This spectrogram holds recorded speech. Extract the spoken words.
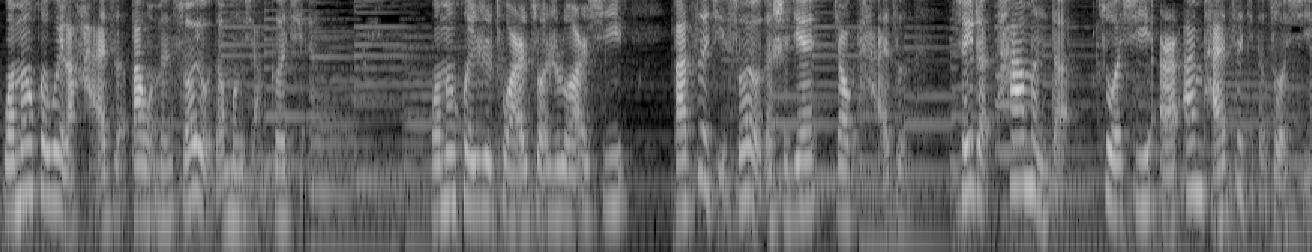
我们会为了孩子把我们所有的梦想搁浅。我们会日出而作，日落而息，把自己所有的时间交给孩子，随着他们的作息而安排自己的作息。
